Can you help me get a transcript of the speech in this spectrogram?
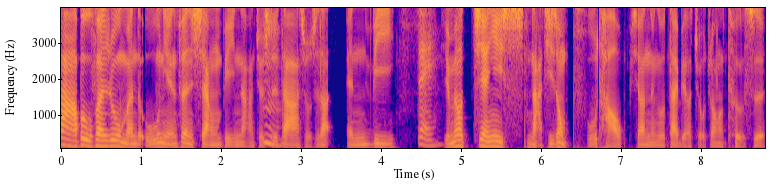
大部分入门的无年份香槟啊，就是大家所知道 NV，对，有没有建议哪几种葡萄比较能够代表酒庄的特色？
